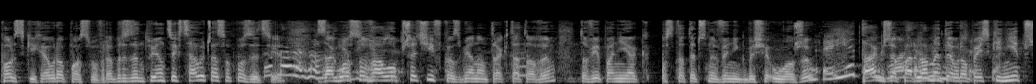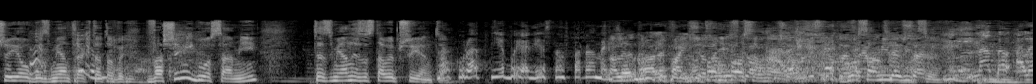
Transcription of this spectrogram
polskich europosłów reprezentujących cały czas opozycję rezolucja zagłosowało przeciwko zmianom traktatowym, to wie pani, jak ostateczny wynik by się ułożył? E, Tak, że Parlament Europejski nie przyjąłby zmian traktatowych. Waszymi głosami te zmiany zostały przyjęte. Akurat nie, bo ja nie jestem w parlamencie. Ale Europejskim. grupy państw. Pani poseł, no, głosami lewicy. No ale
